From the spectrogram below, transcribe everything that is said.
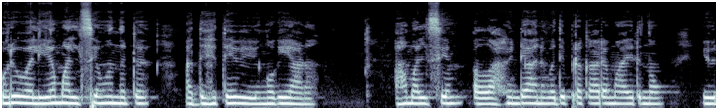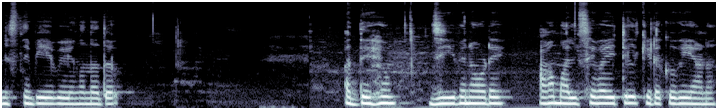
ഒരു വലിയ മത്സ്യം വന്നിട്ട് അദ്ദേഹത്തെ വിഴുങ്ങുകയാണ്. ആ മത്സ്യം അള്ളാഹുവിന്റെ അനുമതി പ്രകാരമായിരുന്നു യൂനിസ് നബിയെ വിഴുങ്ങുന്നത്. അദ്ദേഹം ജീവനോടെ ആ മത്സ്യവയറ്റിൽ കിടക്കുകയാണ്.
